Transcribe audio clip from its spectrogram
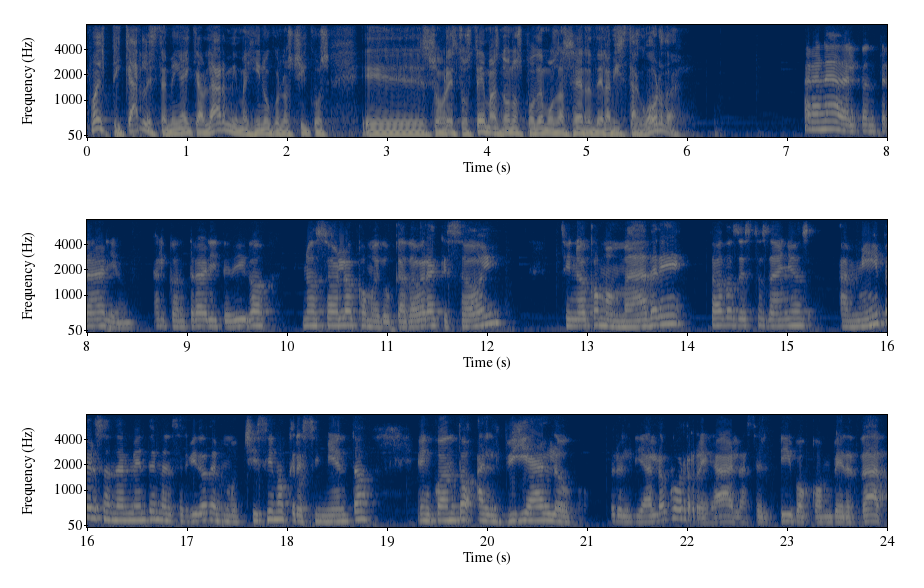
¿cómo explicarles también? Hay que hablar, me imagino, con los chicos sobre estos temas, no nos podemos hacer de la vista gorda para nada, al contrario, al contrario, y te digo, no solo como educadora que soy, sino como madre, todos estos años a mí personalmente me han servido de muchísimo crecimiento en cuanto al diálogo pero el diálogo real, asertivo, con verdad.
